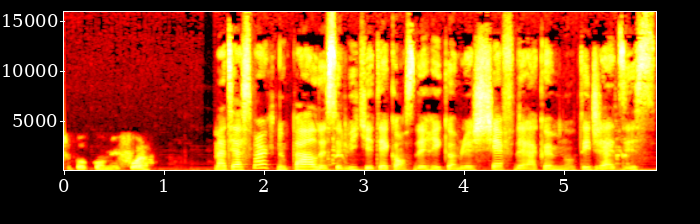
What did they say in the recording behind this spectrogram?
sais pas combien de fois. Mathias Mark nous parle de celui qui était considéré comme le chef de la communauté jadis,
